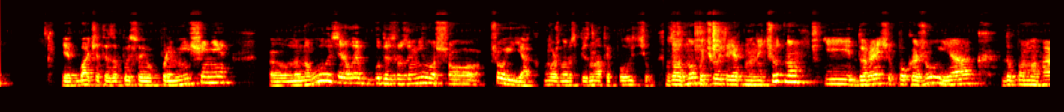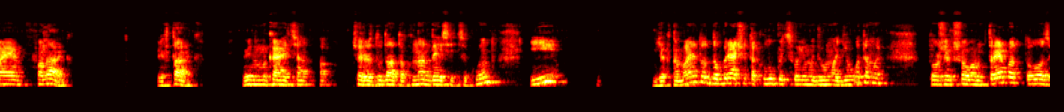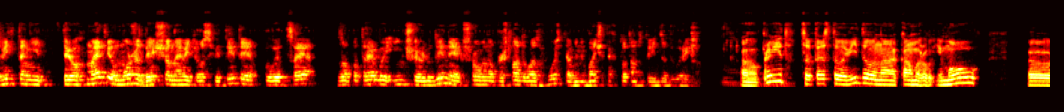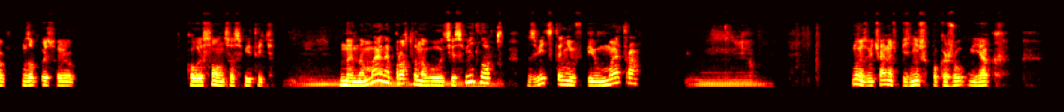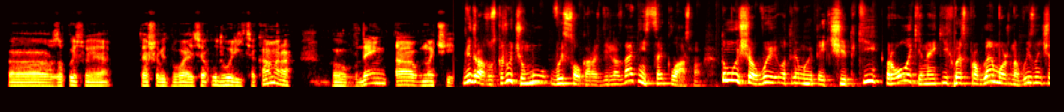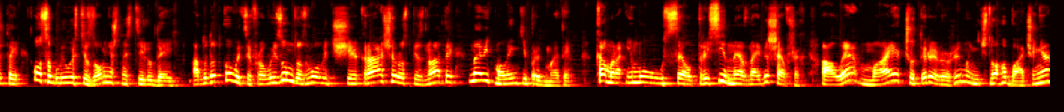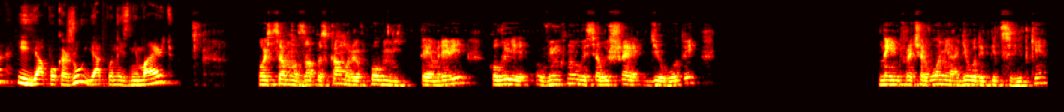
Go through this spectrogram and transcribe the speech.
Як бачите, записую в приміщенні, не на вулиці, але буде зрозуміло, що, що і як можна розпізнати по лицю. Заодно почуєте, як мене чутно, і, до речі, покажу, як допомагає фонарик, ліхтарик. Він вмикається через додаток на 10 секунд і, як на мене, тут добряче так лупить своїми двома діодами. Тож, якщо вам треба, то з відстані 3 метрів може дещо навіть освітити лице за потреби іншої людини, якщо вона прийшла до вас в гості, а ви не бачите, хто там стоїть за дверима. Привіт! Це тестове відео на камеру IMOU. Е, Записую, коли сонце світить не на мене, просто на вулиці світло з відстані в пів метра. Ну і звичайно ж пізніше покажу, як е, записує те, що відбувається у дворі ця камера е, вдень та вночі. Відразу скажу, чому висока роздільна здатність це класно, тому що ви отримуєте чіткі ролики, на яких без проблем можна визначити особливості зовнішності людей. А додатковий цифровий зум дозволить ще краще розпізнати навіть маленькі предмети. Камера IMOU Cell 3C не з найдешевших, але має 4 режими нічного бачення, і я покажу, як вони знімають Ось це в нас запис камери в повній темряві, коли ввімкнулися лише діоди, не інфрачервоні, а діоди підсвітки.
